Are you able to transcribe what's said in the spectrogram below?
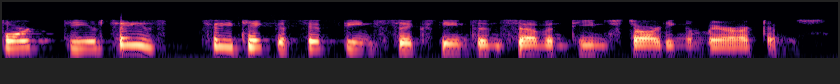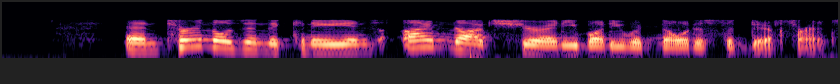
14, say, say you take the 15th, 16th, and 17th starting Americans and turn those into Canadians, I'm not sure anybody would notice the difference.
